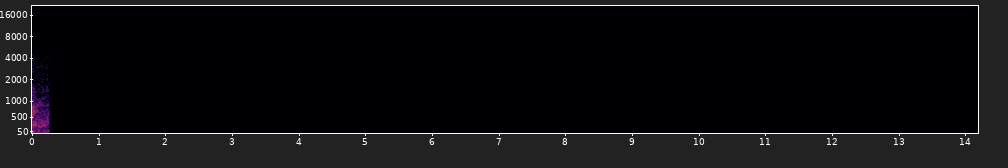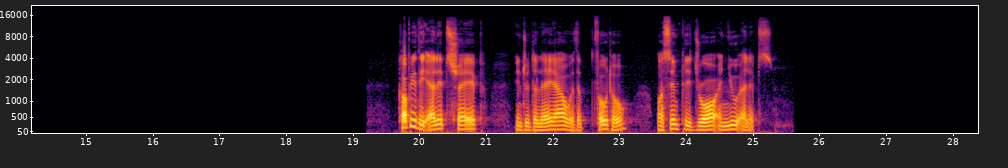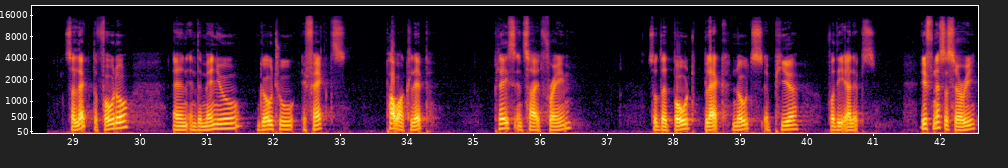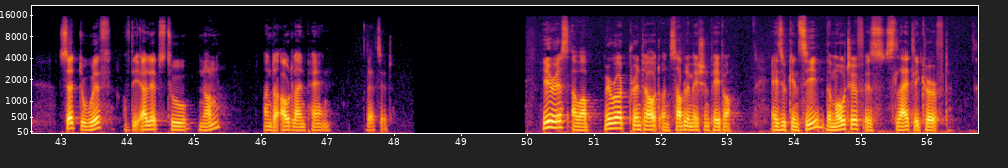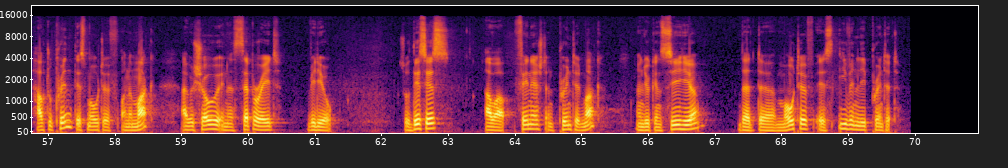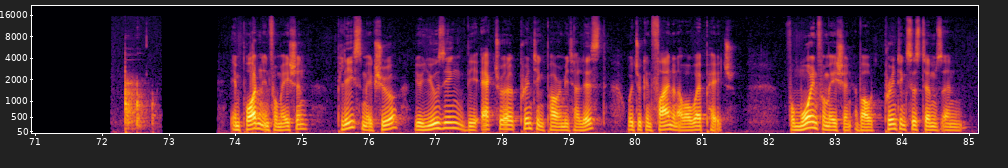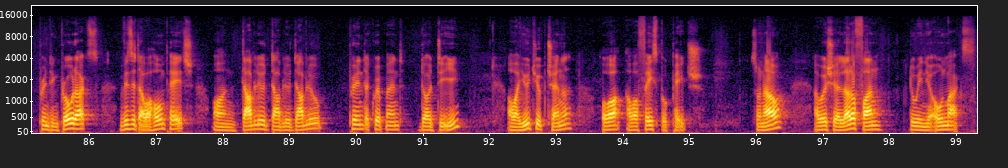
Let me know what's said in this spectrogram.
Copy the ellipse shape into the layer with the photo or simply draw a new ellipse. Select the photo and in the menu go to Effects, Power Clip, Place inside frame so that both black nodes appear for the ellipse. If necessary, set the width of the ellipse to None under Outline Pane. That's it. Here is our mirrored printout on sublimation paper. As you can see, the motif is slightly curved. How to print this motif on a mug, I will show you in a separate video. So this is our finished and printed mug. And you can see here that the motif is evenly printed. Important information, please make sure you're using the actual printing parameter list which you can find on our web page. For more information about printing systems and printing products, visit our homepage on www.printequipment.de, our YouTube channel or our Facebook page. So now I wish you a lot of fun doing your own mugs.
